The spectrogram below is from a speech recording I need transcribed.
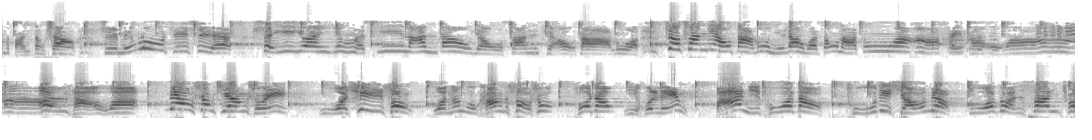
那板凳上指明路指示？谁愿应了西南道有三条大路，这三条大路你让我走哪中啊？黑头啊！恩嫂啊，庙上江水我去送，我能够扛着扫帚驮着你魂灵，把你驮到土地小庙，左转三圈，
